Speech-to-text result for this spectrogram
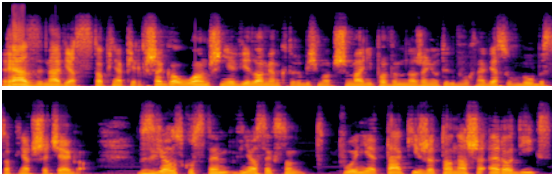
razy nawias stopnia pierwszego, łącznie wielomian, który byśmy otrzymali po wymnożeniu tych dwóch nawiasów byłby stopnia trzeciego. W związku z tym wniosek stąd płynie taki, że to nasze r od x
